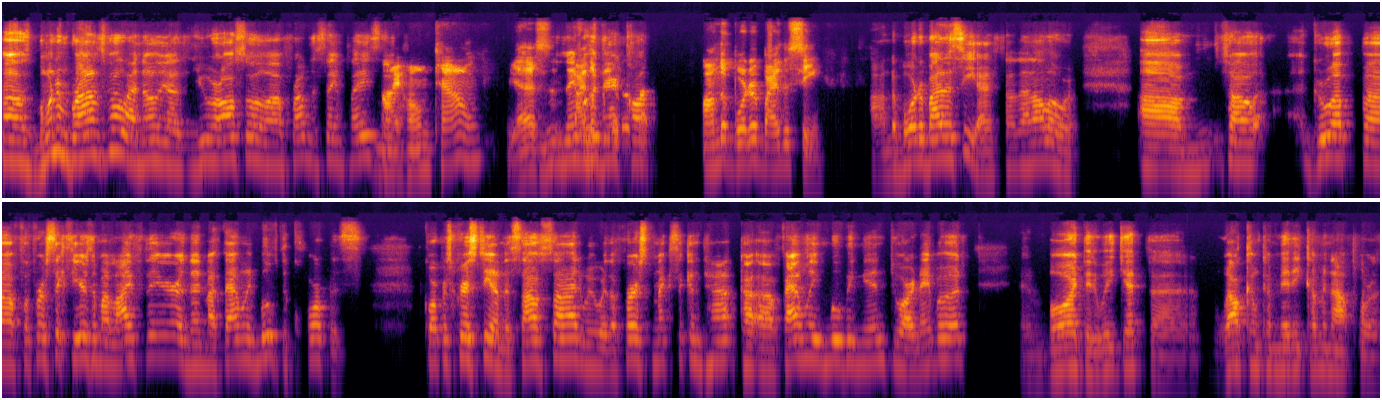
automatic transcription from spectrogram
I was born in Brownsville. I know you were also uh, from the same place. My hometown. Yes. The neighborhood the there called on the border by the sea on the border by the sea. I saw that all over. Um, so grew up uh, for the first six years of my life there, and then my family moved to Corpus, Corpus Christi on the south side. We were the first Mexican uh, family moving into our neighborhood, and boy, did we get the welcome committee coming out for us.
